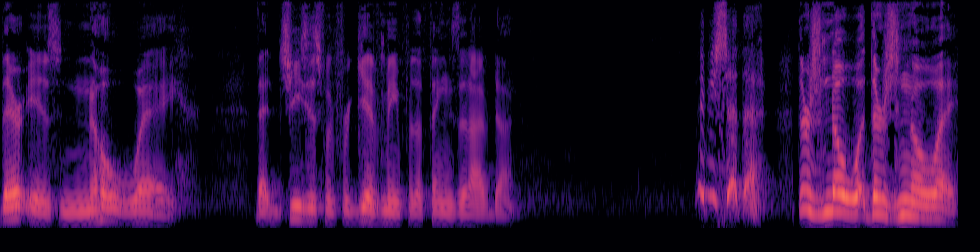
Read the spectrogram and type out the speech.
There is no way that Jesus would forgive me for the things that I've done. Maybe you said that. There's no, there's no way.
